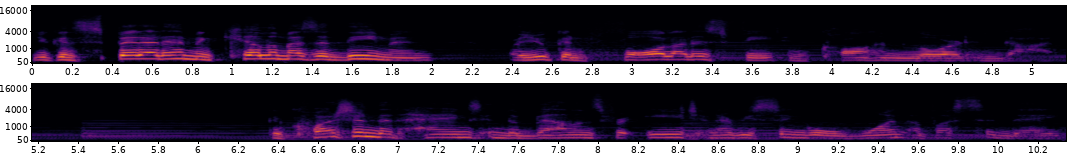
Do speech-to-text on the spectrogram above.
you can spit at him and kill him as a demon, or you can fall at his feet and call him Lord and God. The question that hangs in the balance for each and every single one of us today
